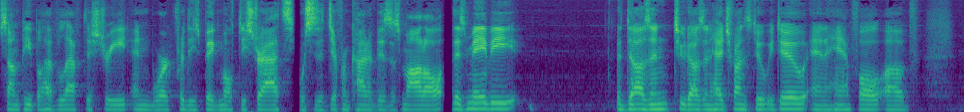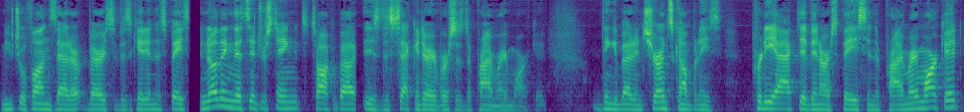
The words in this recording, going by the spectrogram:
Some people have left the street and worked for these big multi strats, which is a different kind of business model. There's maybe a dozen, two dozen hedge funds do what we do, and a handful of mutual funds that are very sophisticated in the space. Another thing that's interesting to talk about is the secondary versus the primary market. Think about insurance companies, pretty active in our space in the primary market,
